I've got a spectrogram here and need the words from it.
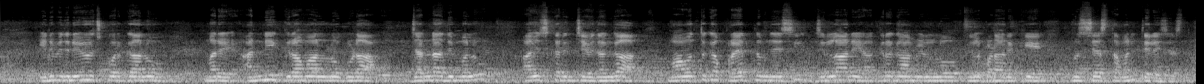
ఎనిమిది నియోజకవర్గాలు మరి అన్ని గ్రామాల్లో కూడా జెండా దిమ్మలు ఆవిష్కరించే విధంగా మా వంతుగా ప్రయత్నం చేసి జిల్లాని అగ్రగామిలో నిలపడానికి కృషి చేస్తామని తెలియజేస్తాం.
